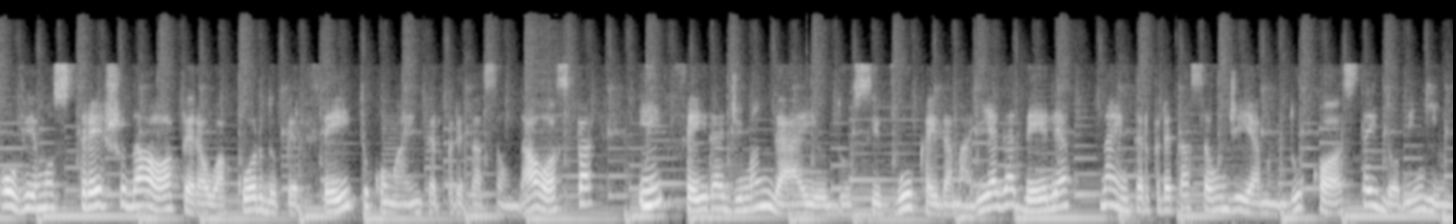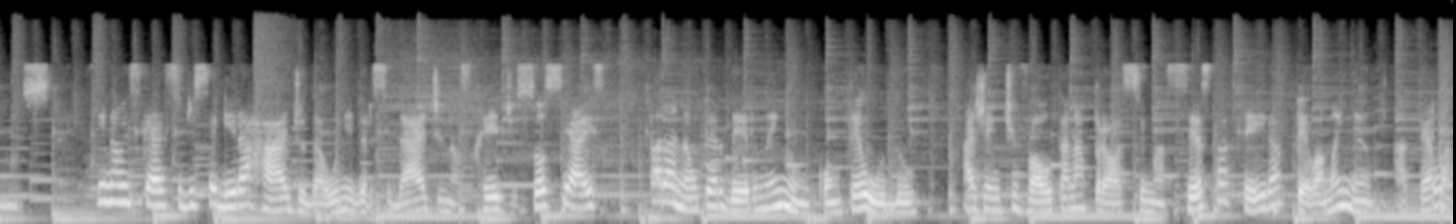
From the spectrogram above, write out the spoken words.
ouvimos trecho da ópera O Acordo Perfeito, com a interpretação da OSPA, e Feira de Mangaio, do Sivuca e da Maria Gadelha, na interpretação de Yamandu Costa e Dominguinhos. E não esquece de seguir a rádio da universidade nas redes sociais para não perder nenhum conteúdo. A gente volta na próxima sexta-feira pela manhã. Até lá!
